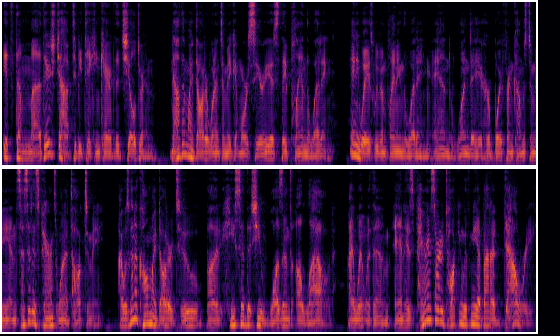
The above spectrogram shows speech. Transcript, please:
It's the mother's job to be taking care of the children. Now that my daughter wanted to make it more serious, they planned the wedding. Anyways, we've been planning the wedding, and one day her boyfriend comes to me and says that his parents want to talk to me. I was gonna call my daughter too, but he said that she wasn't allowed. I went with him, and his parents started talking with me about a dowry.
